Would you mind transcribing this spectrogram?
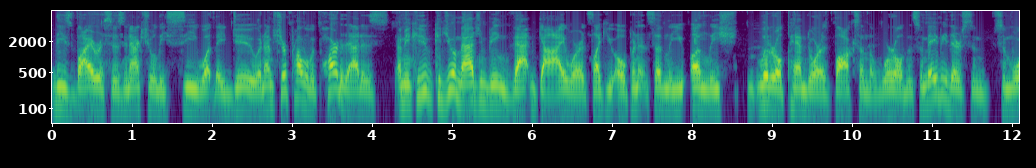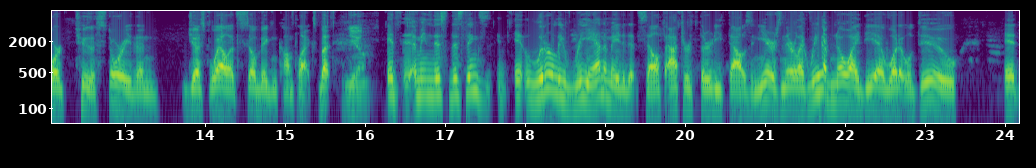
these viruses and actually see what they do. And I'm sure probably part of that is, I mean, could you could you imagine being that guy where it's like you open it and suddenly you unleash literal Pandora's box on the world? And so maybe there's some some more to the story than just well, it's so big and complex. But Yeah. it i mean this this thing's it literally reanimated itself after 30,000 years and they're like we have no idea what it will do it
